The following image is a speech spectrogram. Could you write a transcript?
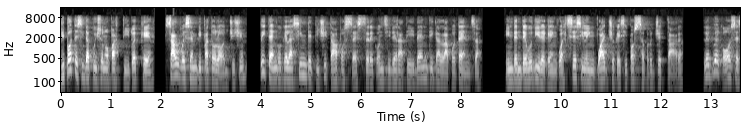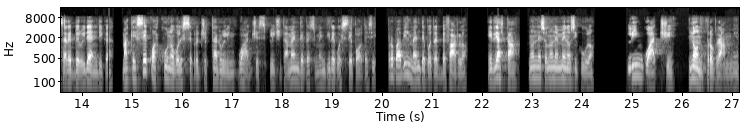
L'ipotesi da cui sono partito è che, salvo esempi patologici, ritengo che la sinteticità possa essere considerata identica alla potenza. Intendevo dire che in qualsiasi linguaggio che si possa progettare, le due cose sarebbero identiche, ma che se qualcuno volesse progettare un linguaggio esplicitamente per smentire questa ipotesi, probabilmente potrebbe farlo. In realtà non ne sono nemmeno sicuro. Linguaggi, non programmi.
